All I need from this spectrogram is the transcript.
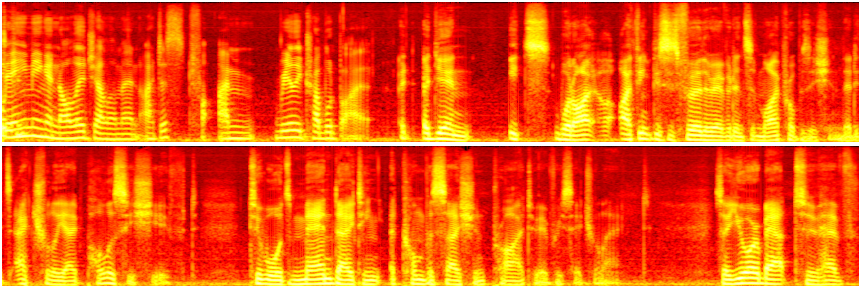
Deeming a knowledge element. I just I'm really troubled by it. Again, it's what I I think this is further evidence of my proposition that it's actually a policy shift towards mandating a conversation prior to every sexual act. So you're about to have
